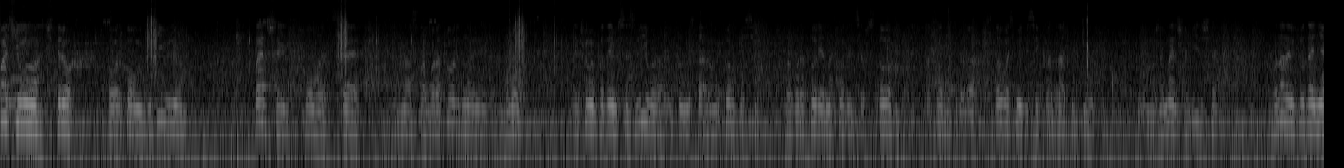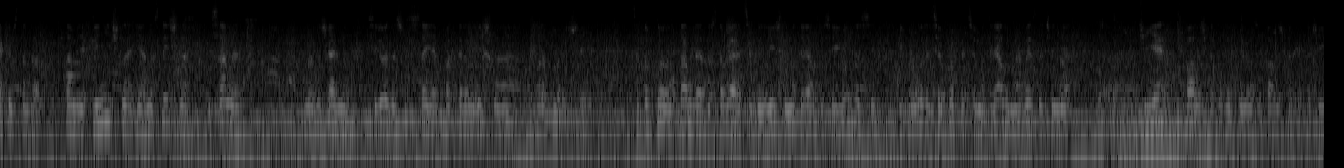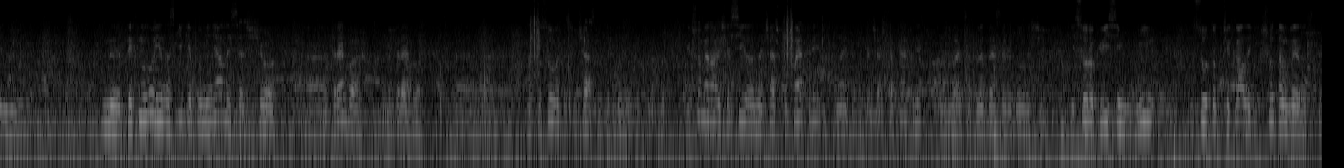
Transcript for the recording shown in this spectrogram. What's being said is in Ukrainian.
бачимо чотирьохповерхову будівлю. Перший поверх це у нас лабораторний блок. Якщо ми подивимося зліва, у тому старому корпусі, лабораторія знаходиться в 100, 180 квадратних метрів. Ну, Може менше, більше. Вона не відповідає ніяким стандартам. Там є клінічна, діагностична і саме надзвичайно серйозне, що це є бактеріологічна лабораторія ще є. Це тобто там, де доставляється біологічний матеріал з усієї області і проводиться обробка цього матеріалу на визначення, е, чи є паличка туберкульозу, паличка ТК, чи її немає. Технології наскільки помінялися, що е, треба, не треба е, застосовувати сучасні технології. Тобто, якщо ми раніше сіли на чашку Петрі, знаєте, така чашка Петрі, називається тверде середовище, і 48 днів суток чекали, що там виросте.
